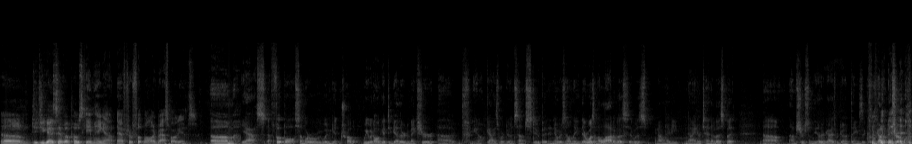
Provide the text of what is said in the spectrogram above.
Um, did you guys have a post game hangout after football or basketball games? Um, yes, uh, football somewhere where we wouldn't get in trouble. We would all get together to make sure, uh, you know, guys weren't doing something stupid. And there was only there wasn't a lot of us. It was you know maybe nine or ten of us, but um, I'm sure some of the other guys were doing things that could have got them in trouble.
